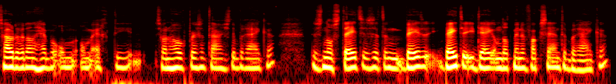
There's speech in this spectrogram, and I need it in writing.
zouden we dan hebben om, om echt die, zo'n hoog percentage te bereiken. Dus nog steeds is het een beter, beter idee om dat met een vaccin te bereiken.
